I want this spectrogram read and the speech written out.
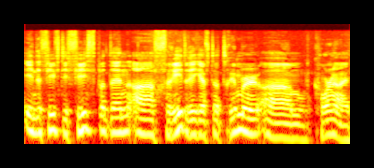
in the 55th, but then uh, Friedrich after Trimmel um, corner,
